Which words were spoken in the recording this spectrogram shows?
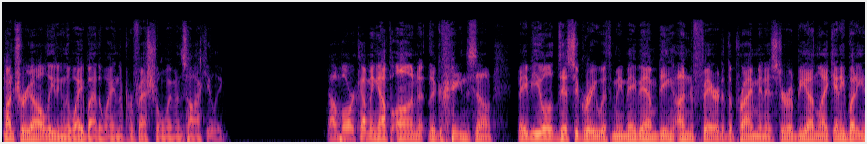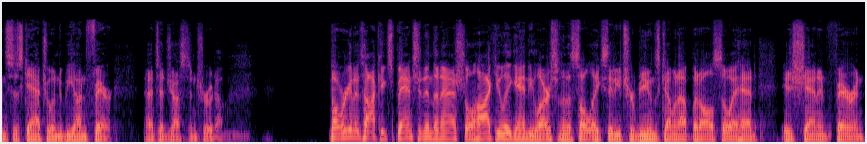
Montreal leading the way, by the way, in the Professional Women's Hockey League. Now, more coming up on the Green Zone. Maybe you'll disagree with me. Maybe I'm being unfair to the Prime Minister. It would be unlike anybody in Saskatchewan to be unfair uh, to Justin Trudeau. But we're going to talk expansion in the National Hockey League. Andy Larsen of the Salt Lake City Tribune's coming up, but also ahead is Shannon Farren,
